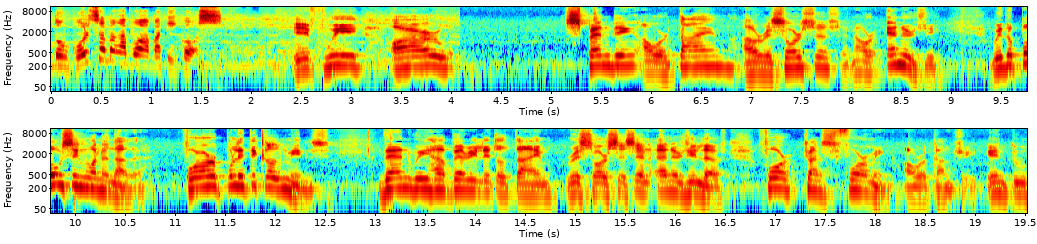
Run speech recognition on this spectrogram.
tungkol sa mga buwabatikos. If we are spending our time, our resources, and our energy with opposing one another for our political means, then we have very little time, resources, and energy left for transforming our country into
